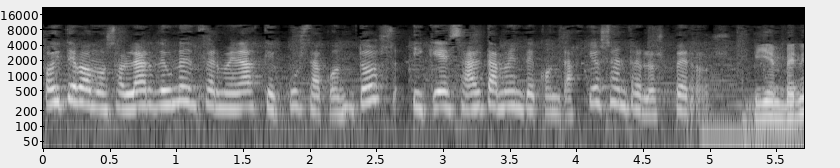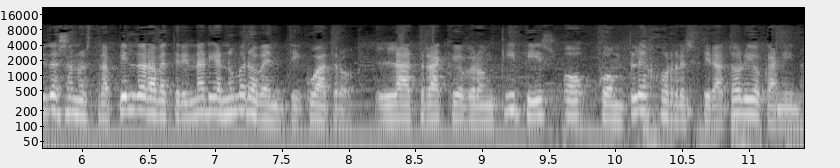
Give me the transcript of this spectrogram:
Hoy te vamos a hablar de una enfermedad que cursa con tos y que es altamente contagiosa entre los perros. Bienvenidos a nuestra píldora veterinaria número 24, la traqueobronquitis o complejo respiratorio canino.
